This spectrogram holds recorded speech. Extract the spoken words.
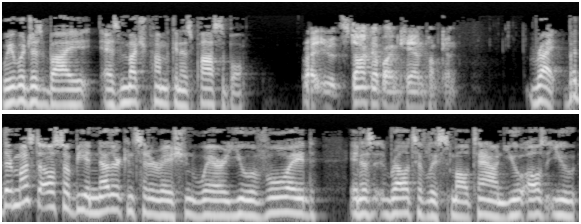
We would just buy as much pumpkin as possible. Right, you would stock up on canned pumpkin. Right. But there must also be another consideration where you avoid in a relatively small town, you also, you,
